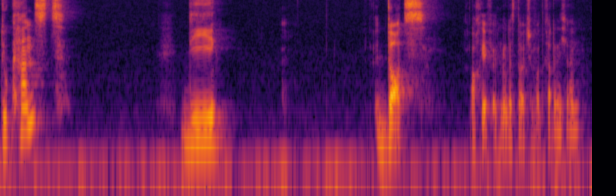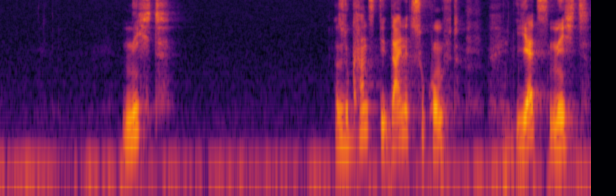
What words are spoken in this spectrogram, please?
du kannst die Dots, auch hier fällt mir das deutsche Wort gerade nicht ein, nicht, also du kannst die, deine Zukunft jetzt nicht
